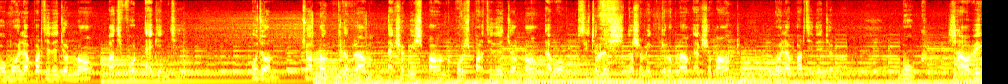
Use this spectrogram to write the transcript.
ও মহিলা প্রার্থীদের জন্য পাঁচ ফুট এক ইঞ্চি। ওজন চুয়ান্ন কিলোগ্রাম, একশো বিশ পাউন্ড পুরুষ প্রার্থীদের জন্য এবং ছেচল্লিশ দশমিক কিলোগ্রাম, একশো পাউন্ড মহিলা প্রার্থীদের জন্য। বুক স্বাভাবিক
